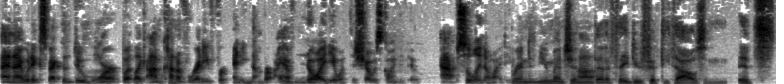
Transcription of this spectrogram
and I would expect them to do more. But like I'm kind of ready for any number. I have no idea what the show is going to do. Absolutely no idea. Brandon, you mentioned Uh. that if they do fifty thousand, it's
